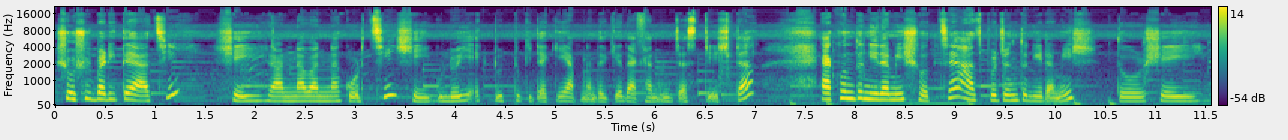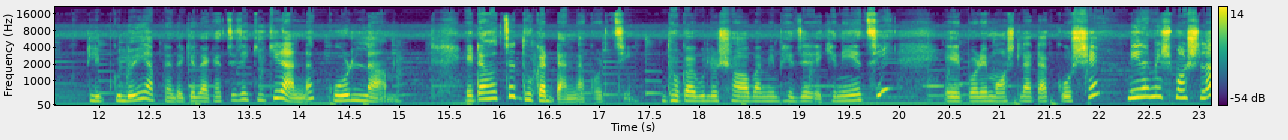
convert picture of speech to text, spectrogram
শ্বশুরবাড়িতে আছি, সেই রান্না বান্না করছি, সেইগুলোই একটু টুকিটাকি আপনাদেরকে দেখানোর জাস্ট চেষ্টা। এখন তো নিরামিষ হচ্ছে, আজ পর্যন্ত নিরামিষ। তো সেই ক্লিপগুলোই আপনাদেরকে দেখাচ্ছে যে কী কী রান্না করলাম। এটা হচ্ছে ধোকার ডান্না করছি। ধোকাগুলো সব আমি ভেজে রেখে নিয়েছি। এরপরে মশলাটা কষে নিরামিষ মশলা,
